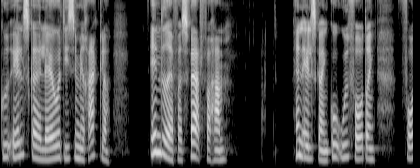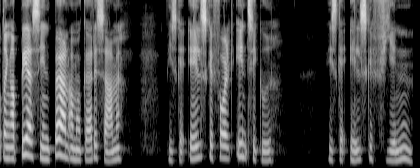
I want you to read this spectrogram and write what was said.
Gud elsker at lave disse mirakler. Intet er for svært for ham. Han elsker en god udfordring, fordring og beder sine børn om at gøre det samme. Vi skal elske folk ind til Gud. Vi skal elske fjenden.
